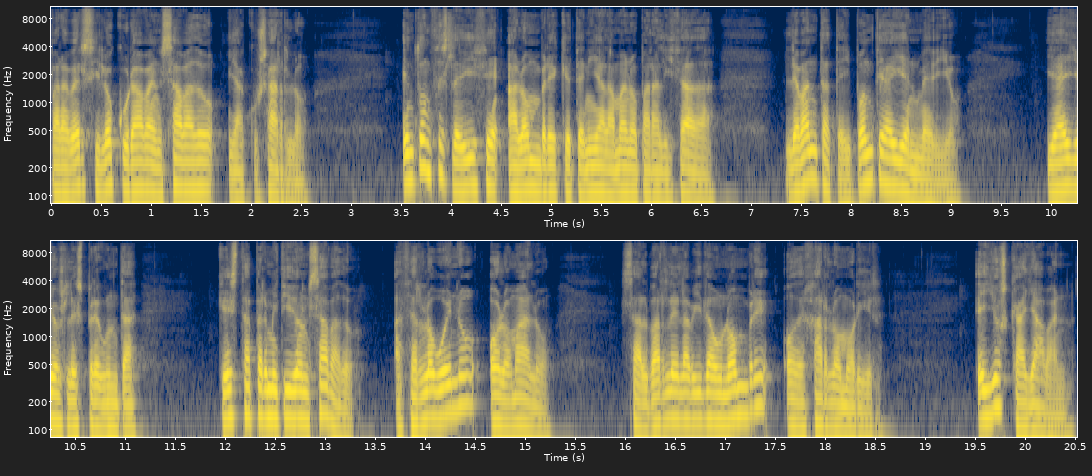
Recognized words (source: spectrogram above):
para ver si lo curaba en sábado y acusarlo. Entonces le dice al hombre que tenía la mano paralizada, levántate y ponte ahí en medio. Y a ellos les pregunta, ¿qué está permitido en sábado? ¿Hacer lo bueno o lo malo? Salvarle la vida a un hombre o dejarlo morir. Ellos callaban,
